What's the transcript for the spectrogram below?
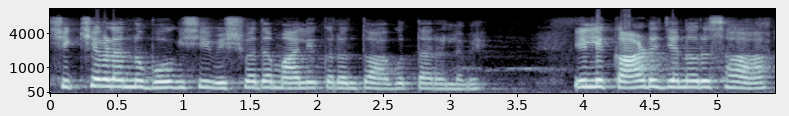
ಶಿಕ್ಷೆಗಳನ್ನು ಭೋಗಿಸಿ ವಿಶ್ವದ ಮಾಲೀಕರಂತೂ ಆಗುತ್ತಾರಲ್ಲವೇ? ಇಲ್ಲಿ ಕಾಡು ಜನರು ಸಹ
